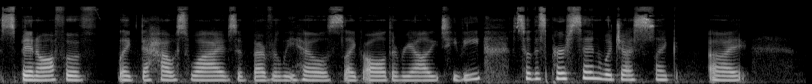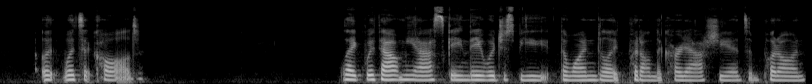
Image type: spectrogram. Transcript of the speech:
spin-off of like the housewives of Beverly Hills, like all the reality TV. So this person would just like uh what's it called? Like without me asking, they would just be the one to like put on the Kardashians and put on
